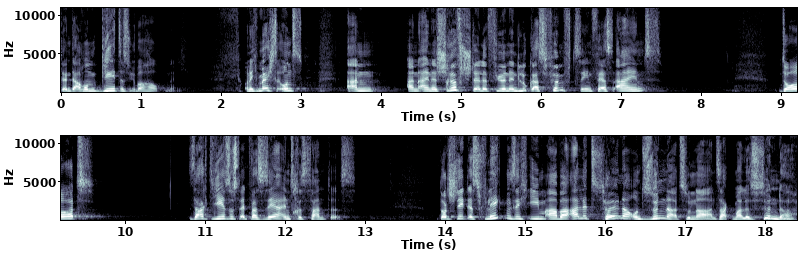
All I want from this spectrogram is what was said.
Denn darum geht es überhaupt nicht. Und ich möchte uns an, an eine Schriftstelle führen in Lukas 15, Vers 1. Dort sagt Jesus etwas sehr Interessantes. Dort steht, es pflegten sich ihm aber alle Zöllner und Sünder zu nahen. Sag mal, es Sünder.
